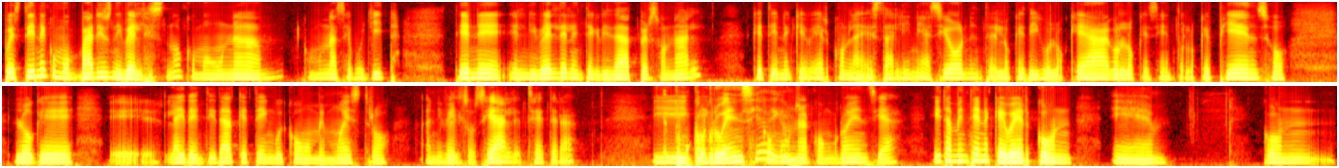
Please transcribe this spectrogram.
pues tiene como varios niveles, ¿no? Como una, como una cebollita. Tiene el nivel de la integridad personal, que tiene que ver con la, esta alineación entre lo que digo, lo que hago, lo que siento, lo que pienso, lo que eh, la identidad que tengo y cómo me muestro a nivel social, etcétera. Y como congruencia, con, una congruencia. Y también tiene que ver con, eh, con,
